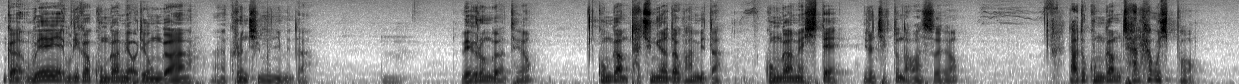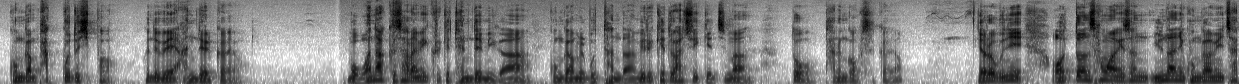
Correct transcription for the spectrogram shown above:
그러니까 왜 우리가 공감이 어려운가 아, 그런 질문입니다. 음, 왜 그런 것 같아요? 공감 다 중요하다고 합니다. 공감의 시대 이런 책도 나왔어요. 나도 공감 잘 하고 싶어. 공감 받고도 싶어. 근데 왜 안 될까요? 뭐 워낙 그 사람이 그렇게 됨됨이가 공감을 못한다 이렇게도 할 수 있겠지만 또 다른 거 없을까요? 여러분이 어떤 상황에선 유난히 공감이 잘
